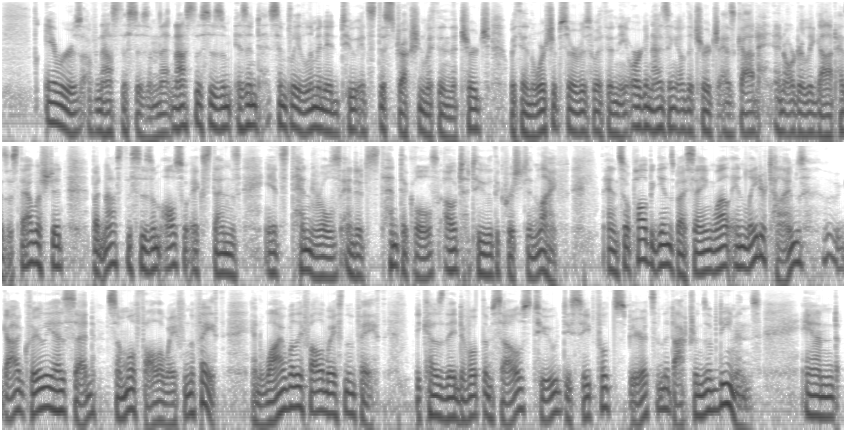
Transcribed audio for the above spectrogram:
errors of Gnosticism. That Gnosticism isn't simply limited to its destruction within the church, within the worship service, within the organizing of the church as God, an orderly God, has established it, but Gnosticism also extends its tendrils and its tentacles out to the Christian life. And so Paul begins by saying, well, in later times, God clearly has said some will fall away from the faith. And why will they fall away from the faith? Because they devote themselves to deceitful spirits and the doctrines of demons. And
